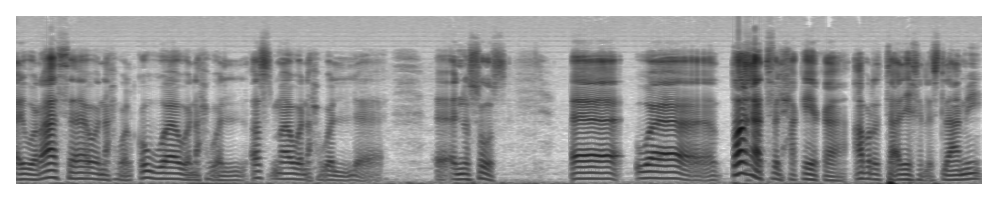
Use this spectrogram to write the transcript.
الوراثة ونحو القوة ونحو العصمة ونحو النصوص. آه، وطغت في الحقيقة عبر التاريخ الإسلامي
